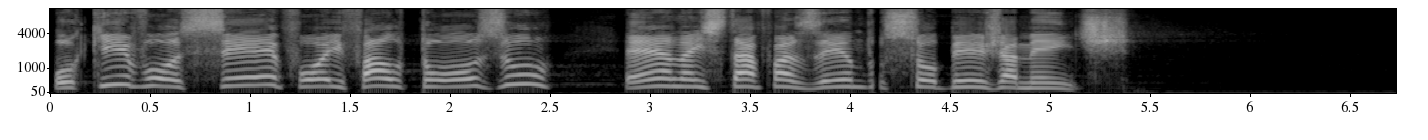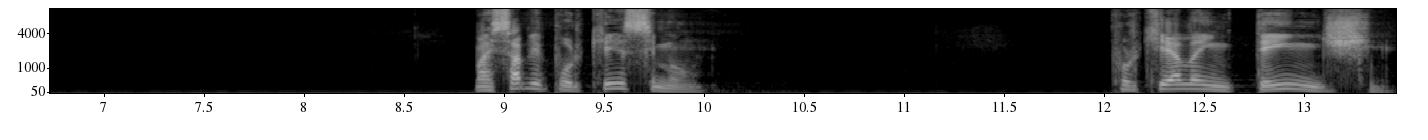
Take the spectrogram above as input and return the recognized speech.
O que você foi faltoso, ela está fazendo sobejamente. Mas sabe por quê, Simão? Porque ela entende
